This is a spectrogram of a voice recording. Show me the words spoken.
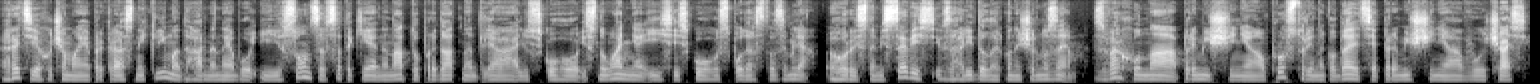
Греція, хоча має прекрасний клімат, гарне небо і сонце, все-таки не надто придатна для людського існування і сільського господарства земля. Гориста місцевість і взагалі далеко не чорнозем. Зверху на переміщення в просторі накладається переміщення в часі.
